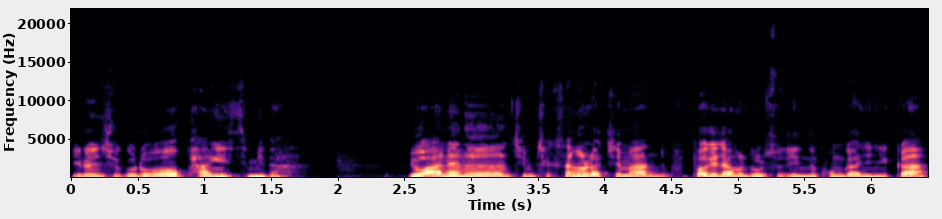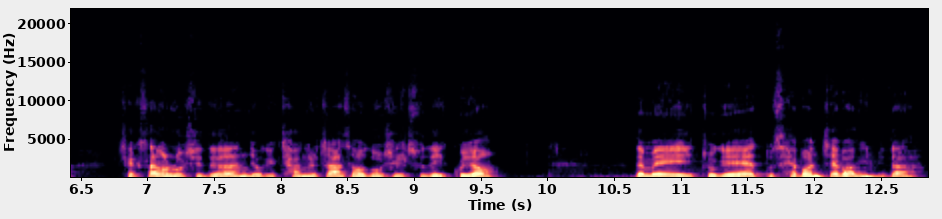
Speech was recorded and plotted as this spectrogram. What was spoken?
이런 식으로 방이 있습니다. 요 안에는 지금 책상을 놨지만 붙박이장을 놓을 수도 있는 공간이니까 책상을 놓으시든 여기 장을 짜서 놓으실 수도 있고요. 그 다음에 이쪽에 또 세 번째 방입니다.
